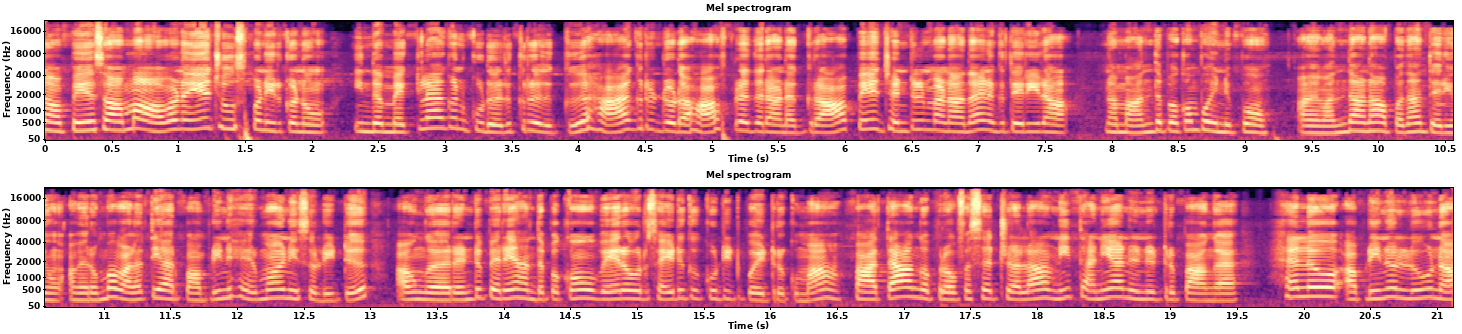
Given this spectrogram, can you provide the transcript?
நான் பேசாமல் அவனையே சூஸ் பண்ணியிருக்கணும். இந்த மெக்லாகன் கூட இருக்கிறதுக்கு ஹேக்ரிட்டோட ஹாஃப் பிரதரான கிராப்பே ஜென்டில்மேனாக தான் எனக்கு தெரியறான். நம்ம அந்த பக்கம் போய் நிற்போம் அவன் வந்தானா அப்போ தான் தெரியும். அவன் ரொம்ப வளர்த்தியா இருப்பான் அப்படின்னு ஹெர்மாயினி சொல்லிட்டு அவங்க ரெண்டு பேரையும் அந்த பக்கம் வேற ஒரு சைடுக்கு கூட்டிகிட்டு போயிட்டு இருக்குமா? பார்த்தா அங்கே ப்ரொஃபஸர் ட்ரெலாவ்னி தனியாக நின்றுட்டு இருப்பாங்க. ஹலோ அப்படின்னு லூனா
